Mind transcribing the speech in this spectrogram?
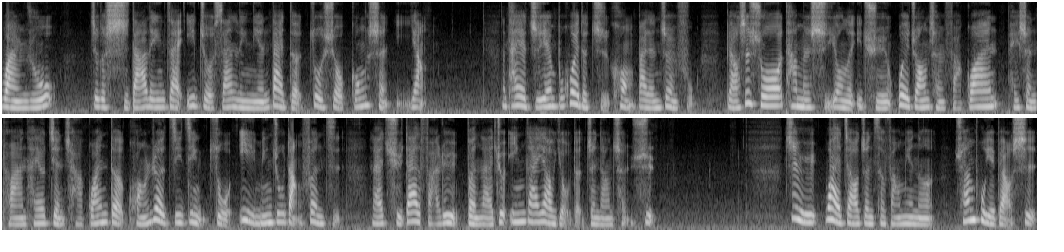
宛如这个史达林在一九三零年代的作秀公审一样。那他也直言不讳地指控拜登政府。表示说，他们使用了一群伪装成法官、陪审团还有检察官的狂热激进左翼民主党分子，来取代法律本来就应该要有的正当程序。至于外交政策方面呢，川普也表示，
